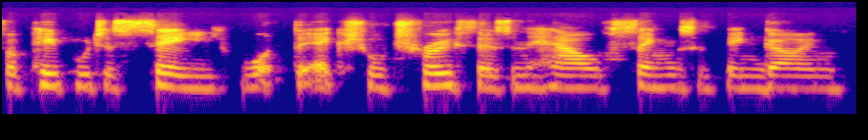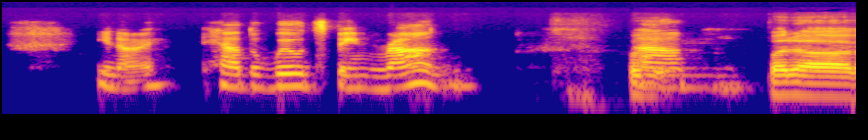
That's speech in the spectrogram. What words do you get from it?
for people to see what the actual truth is and how things have been going, you know, how the world's been run. But, um, but uh,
